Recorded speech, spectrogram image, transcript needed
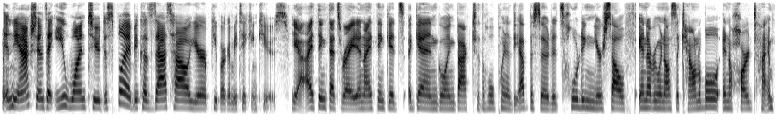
and the actions that you want to display because that's how your people are going to be taking cues. Yeah, I think that's right. And I think it's, again, going back to the whole point of the episode, it's holding yourself and everyone else accountable in a hard time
